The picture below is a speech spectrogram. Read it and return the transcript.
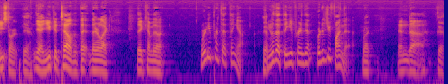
You start. Yeah. yeah, you could tell that they, they're like they come to like, where do you print that thing out? Yep. You know that thing you printed out? Where did you find that? Right. And uh, Yeah.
